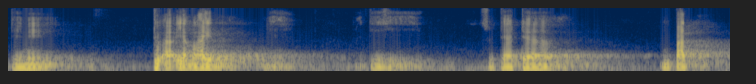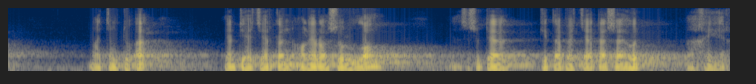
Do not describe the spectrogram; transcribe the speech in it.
Jadi ini doa yang lain. Jadi sudah ada empat macam doa yang diajarkan oleh Rasulullah ya, sesudah kita baca tasahud akhir.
